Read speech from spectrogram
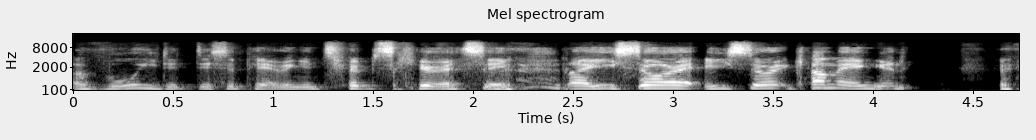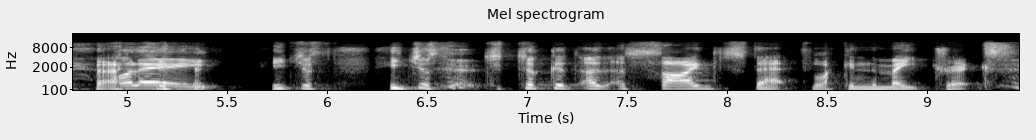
avoided disappearing into obscurity. like he saw it, he saw it coming, and Ollie. he just he just took a, a side step, like in the Matrix.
